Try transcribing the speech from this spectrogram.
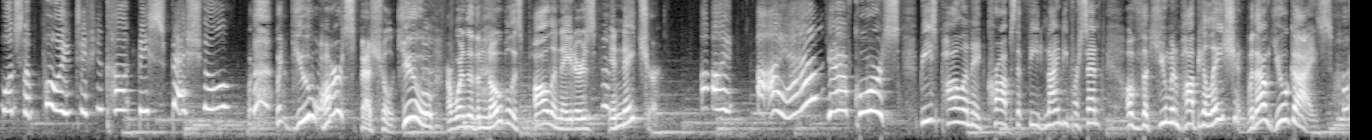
What's the point if you can't be special? But, but you are special. You are one of the noblest pollinators in nature. I I am. Yeah, of course. Bees pollinate crops that feed 90% of the human population. Without you guys, well,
